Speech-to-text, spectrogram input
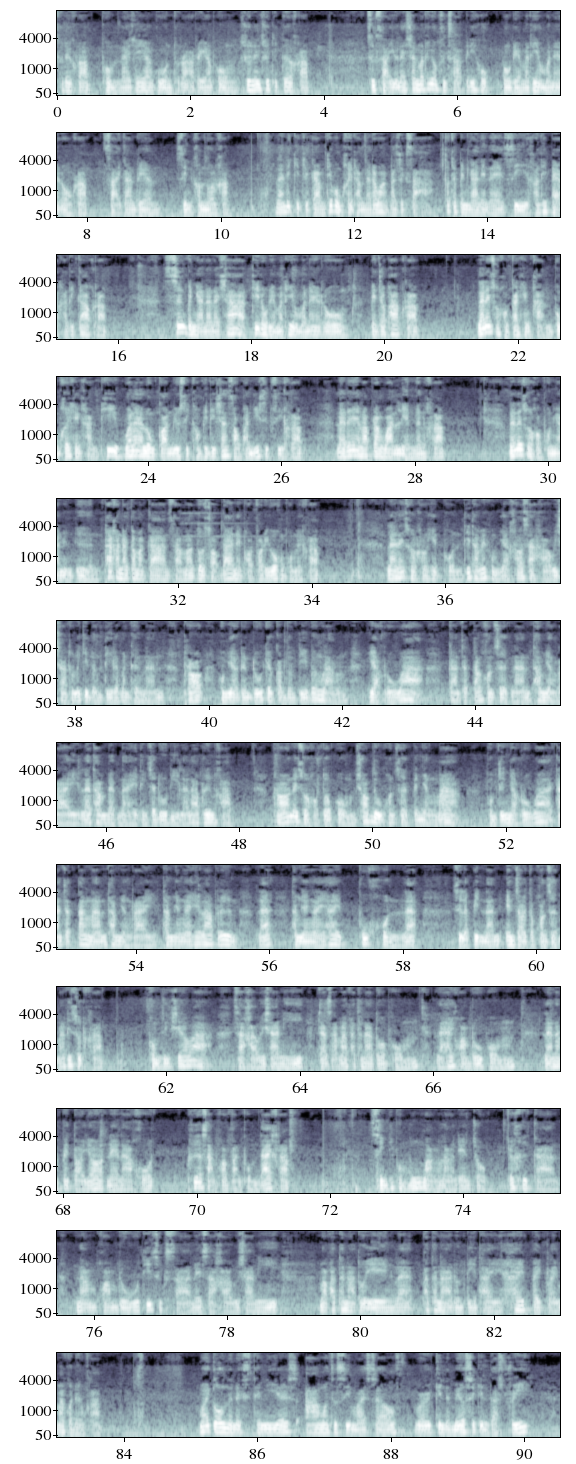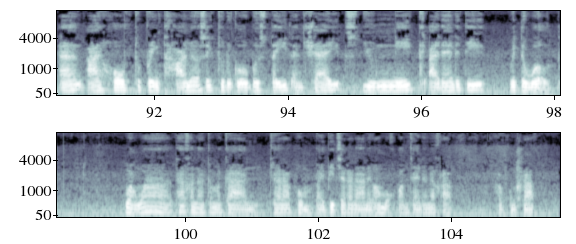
สวัสดีครับ ผมนายชยางกูลธุระอารยพงศ์ชื่อเล่นชื่อทิกเกอร์ครับ ศึกษาอยู่ในชั้นมัธยมศึกษาปีที่ 6 โรงเรียนมัธยมวัดในโรงครับ สายการเรียนศิลป์คำนวณครับ และในกิจกรรมที่ผมเคยทำในระหว่างการศึกษา ก็จะเป็นงาน NISC ครั้งที่ 8 ครั้งที่ 9 ครับ ซึ่งเป็นงานนานาชาติที่โรงเรียนมัธยมวัดในโรงเป็นเจ้าภาพครับ และในส่วนของการแข่งขัน ผมเคยแข่งขันที่วลัยอลงกร์มิวสิกคอมเพติชัน2024 ครับ และได้รับรางวัลเหรียญเงินครับ และในส่วนของผลงานอื่น ๆ ถ้าคณะกรรมการสามารถตรวจสอบได้ในพอร์ตโฟลิโอของผมเลยครับ และในส่วนของเหตุผลที่ทำให้ผมอยากเข้าสาขาวิชาธุรกิจดนตรีและบันเทิงนั้น เพราะผมอยากเรียนรู้เกี่ยวกับดนตรีเบื้องหลัง อยากรู้ว่าการจัดตั้งคอนเสิร์ตนั้นทำอย่างไร และทำแบบไหนถึงจะดูดีและราบรื่นครับ เพราะในส่วนของตัวผมชอบดูคอนเสิร์ตเป็นอย่างมาก ผมจึงอยากรู้ว่าการจัดตั้งนั้นทำอย่างไรทำยังไงให้ราบรื่น และทำยังไงให้ผู้คนและ ศิลปินนั้นเอนจอยกับคอนเสิร์ตมากที่สุดครับ ผมจึงเชื่อว่า สาขาวิชานี้จะสามารถพัฒนาตัวผม และให้ความรู้ผม และนำไปต่อยอดในอนาคต เพื่อสานความฝันผมได้ครับ สิ่งที่ผมมุ่งหวังหลังเรียนจบก็คือการนำความรู้ที่ศึกษาในสาขาวิชานี้ มาพัฒนาตัวเองและพัฒนาดนตรีไทยให้ไปไกลมากกว่าเดิมครับ My goal in the next 10 years, I want to see myself work in the music industry and I hope to bring Thai music to the global stage and share its unique identity with the world. หวังว่าถ้าคณะกรรมการจะรับผมไปพิจารณาในอ้อมอกอ้อมใจด้วยนะครับ ขอบคุณครับ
